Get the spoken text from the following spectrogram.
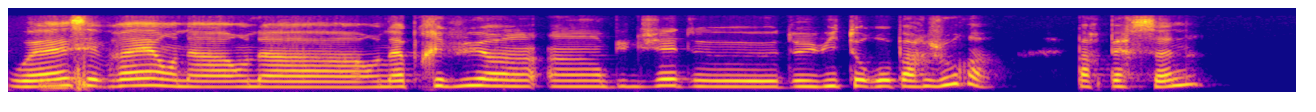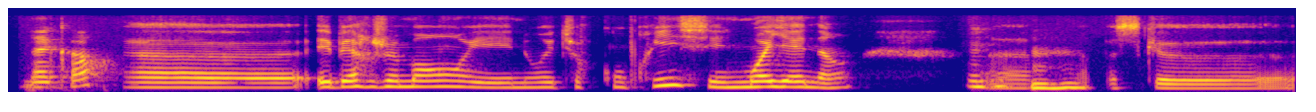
Ouais, c'est vrai, on a, on, a, on a prévu un, un budget de, de, 8 euros par jour, par personne. D'accord. hébergement et nourriture compris, c'est une moyenne. Hein. Mmh mmh parce que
